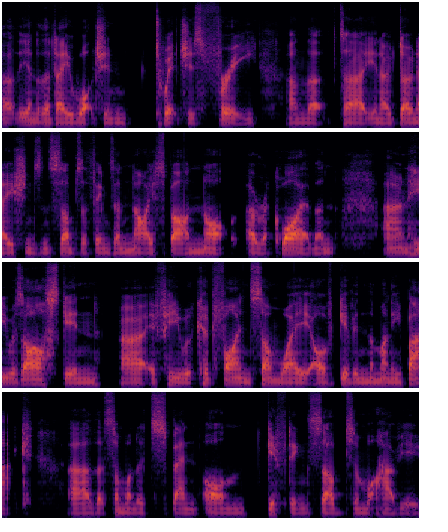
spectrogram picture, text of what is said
at the end of the day, watching Twitch is free, and that uh, you know donations and subs of things are nice, but are not a requirement. And he was asking uh, if he could find some way of giving the money back uh, that someone had spent on gifting subs and what have you,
